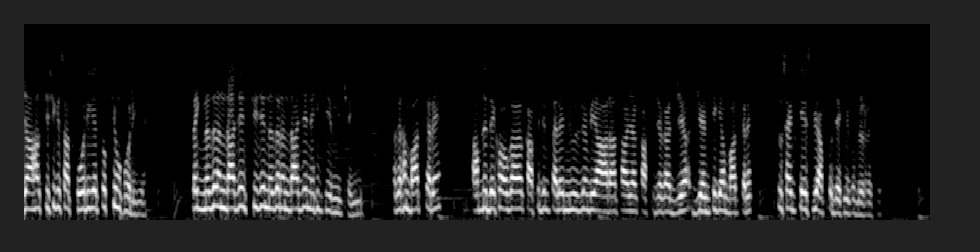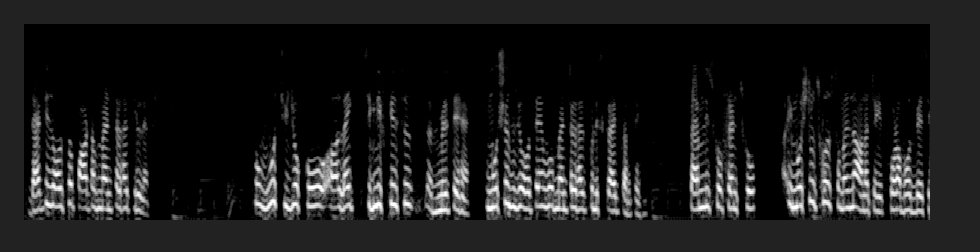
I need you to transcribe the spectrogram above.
جہاں کسی کے ساتھ ہو رہی ہے تو کیوں ہو رہی ہے لائک نظر اندازے چیزیں نظر اندازے نہیں کرنی چاہیے اگر ہم بات کریں آپ نے دیکھا ہوگا کافی دن پہلے نیوز میں بھی آ رہا تھا یا کافی جگہ جے اینڈ کے کی ہم بات کریں سوسائڈ کیس بھی آپ کو دیکھنے کو مل رہے تھے that is also part of mental health تو وہ چیزوں کو لائک uh, سگنیفکینس ملتے ہیں اموشنس جو ہوتے ہیں وہ مینٹل ہیلتھ کو ڈسکرائب کرتے ہیں فیملیز کو فرینڈس کو ایموشنلس کو سمجھنا آنا چاہیے تھوڑا بہت بیسک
